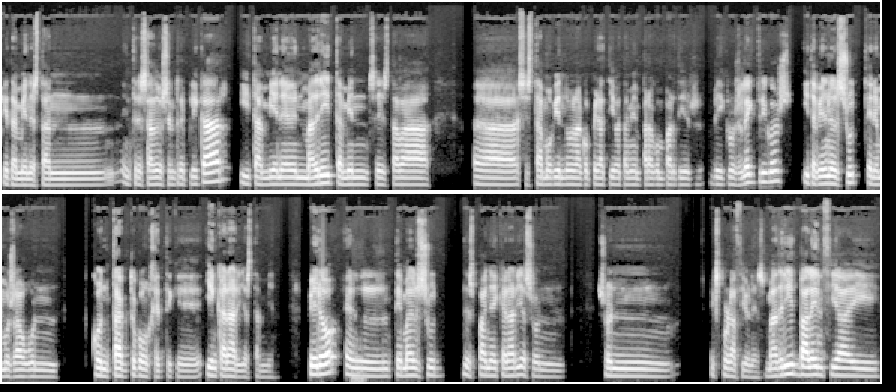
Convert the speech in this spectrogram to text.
que también están interesados en replicar y también en Madrid también se estaba uh, se está moviendo una cooperativa también para compartir vehículos eléctricos y también en el sur tenemos algún contacto con gente que y en Canarias también pero el tema del sur de España y Canarias son, son exploraciones. Madrid, Valencia y,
